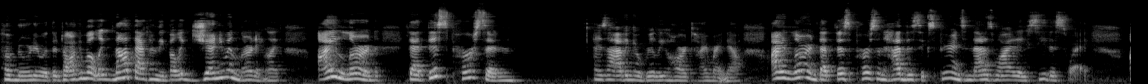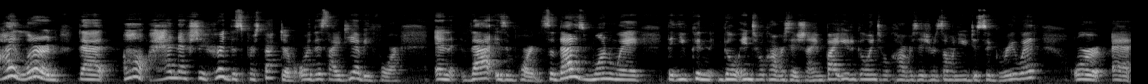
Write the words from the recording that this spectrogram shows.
have no idea what they're talking about. Like, not that kind of thing, but like genuine learning. Like, I learned that this person is having a really hard time right now. I learned that this person had this experience and that is why they see this way. I learned that, oh, I hadn't actually heard this perspective or this idea before. And that is important. So that is one way that you can go into a conversation. I invite you to go into a conversation with someone you disagree with or uh,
